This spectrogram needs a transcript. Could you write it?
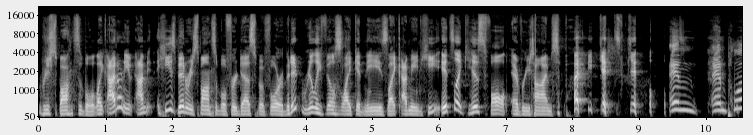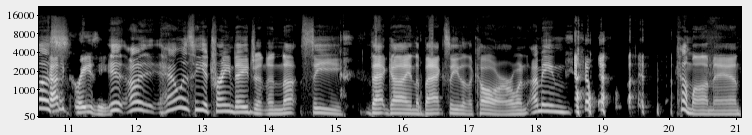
responsible. Like I don't even. I mean, he's been responsible for deaths before, but it really feels like in these, like I mean, he it's like his fault every time somebody gets killed. And and plus, Kind of crazy. it, I, how is he a trained agent and not see that guy in the back seat of the car? Or when I mean, I don't know. come on, man.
